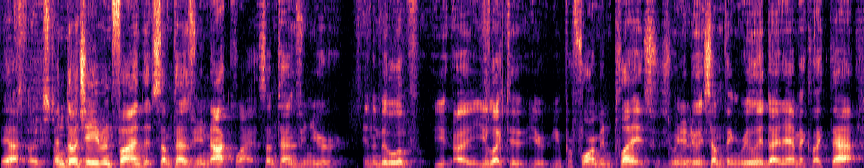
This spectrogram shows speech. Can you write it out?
Yeah, it's- it's still and don't you even find that sometimes when you're not quiet, sometimes when you're in the middle of, you, uh, you like to, you, you perform in plays, so when you're doing something really dynamic like that,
